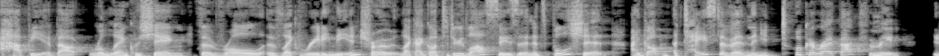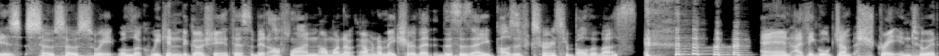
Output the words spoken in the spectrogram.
happy about relinquishing the role of like reading the intro like I got to do last season. It's bullshit. I got a taste of it and then you took it right back from me. It is so so sweet. Well, look, we can negotiate this a bit offline. I want to I want to make sure that this is a positive experience for both of us. and I think we'll jump straight into it.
